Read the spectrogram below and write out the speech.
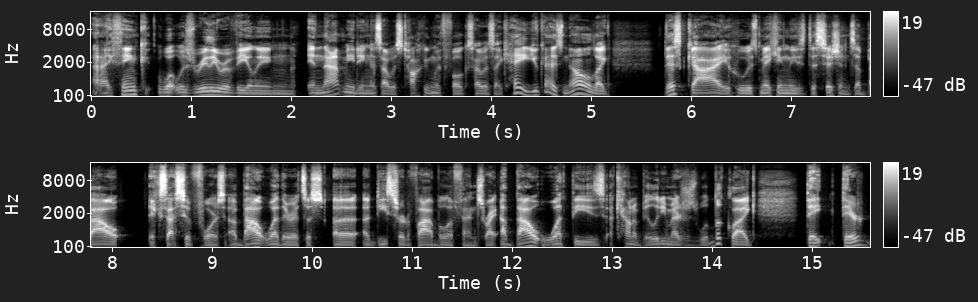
And I think what was really revealing in that meeting, as I was talking with folks, I was like, "Hey, you guys know like this guy who is making these decisions about excessive force, about whether it's a, a, a decertifiable offense, right? About what these accountability measures would look like, they they're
